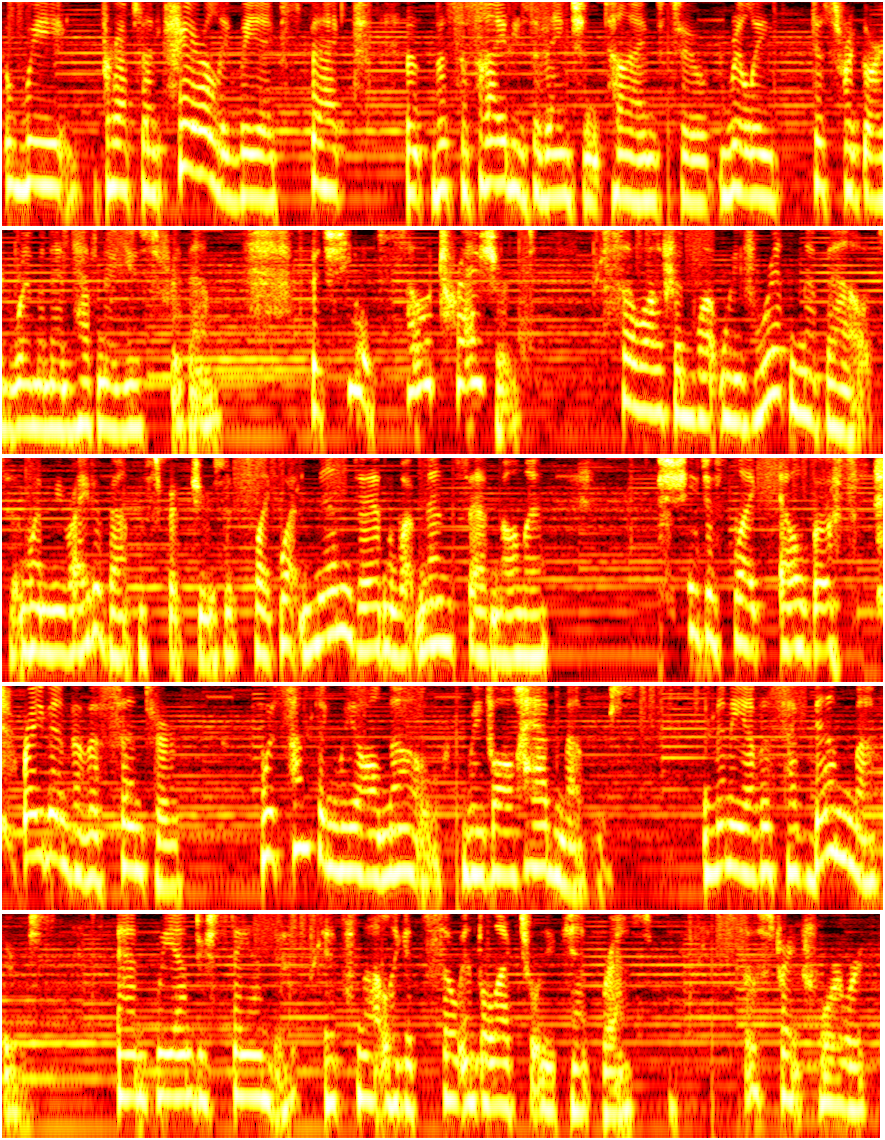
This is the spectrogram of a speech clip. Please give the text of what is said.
we, perhaps unfairly, we expect the, the societies of ancient times to really disregard women and have no use for them. But she is so treasured so often what we've written about when we write about the scriptures, it's like what men did and what men said and all that. She just like elbows right into the center with something we all know. We've all had mothers. Many of us have been mothers and we understand it. It's not like it's so intellectual you can't grasp it. It's so straightforward.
